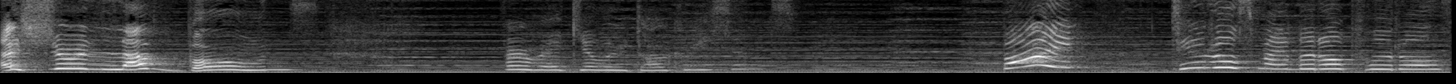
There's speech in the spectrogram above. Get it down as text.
I sure love bones. For regular dog reasons. Bye! Toodles, my little poodles.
